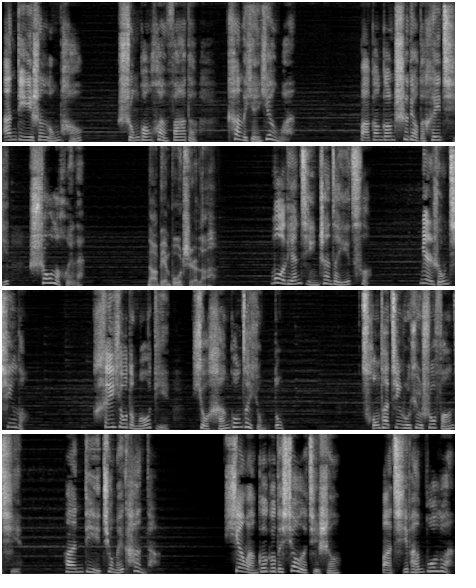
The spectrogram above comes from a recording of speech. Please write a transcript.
安帝一身龙袍，容光焕发的看了眼燕婉。把刚刚吃掉的黑棋收了回来，那便不吃了。莫连锦站在一侧，面容清冷，黑幽的眸底有寒光在涌动。从他进入御书房起，安帝就没看他。燕婉咯咯的笑了几声，把棋盘拨乱。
